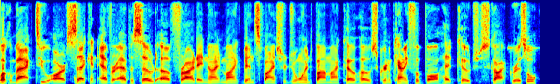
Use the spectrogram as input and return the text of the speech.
Welcome back to our second ever episode of Friday Night Mic. Ben Spicer joined by my co-host, Greenup County football head coach Scott Grizzle.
